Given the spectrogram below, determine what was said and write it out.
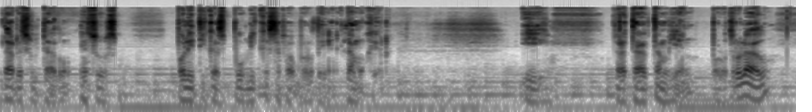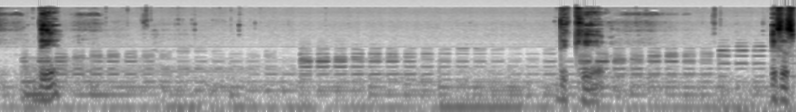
dar resultado en sus políticas públicas a favor de la mujer. Y tratar también, por otro lado, de de que esas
